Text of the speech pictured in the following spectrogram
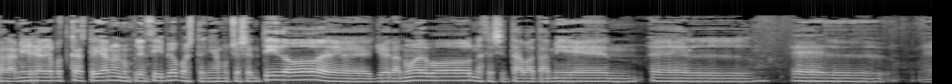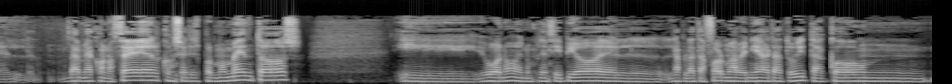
para mí Radio Podcastellano en un principio pues tenía mucho sentido, eh, yo era nuevo, necesitaba también el, darme a conocer con series por momentos y, bueno, en un principio la plataforma venía gratuita con,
